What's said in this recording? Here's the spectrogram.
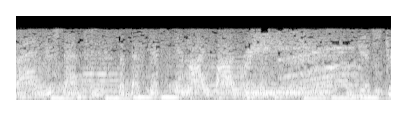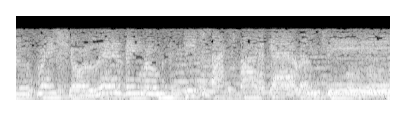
value stamps, the best gifts in life are free. Gifts to grace your living room, each backed by a guarantee.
